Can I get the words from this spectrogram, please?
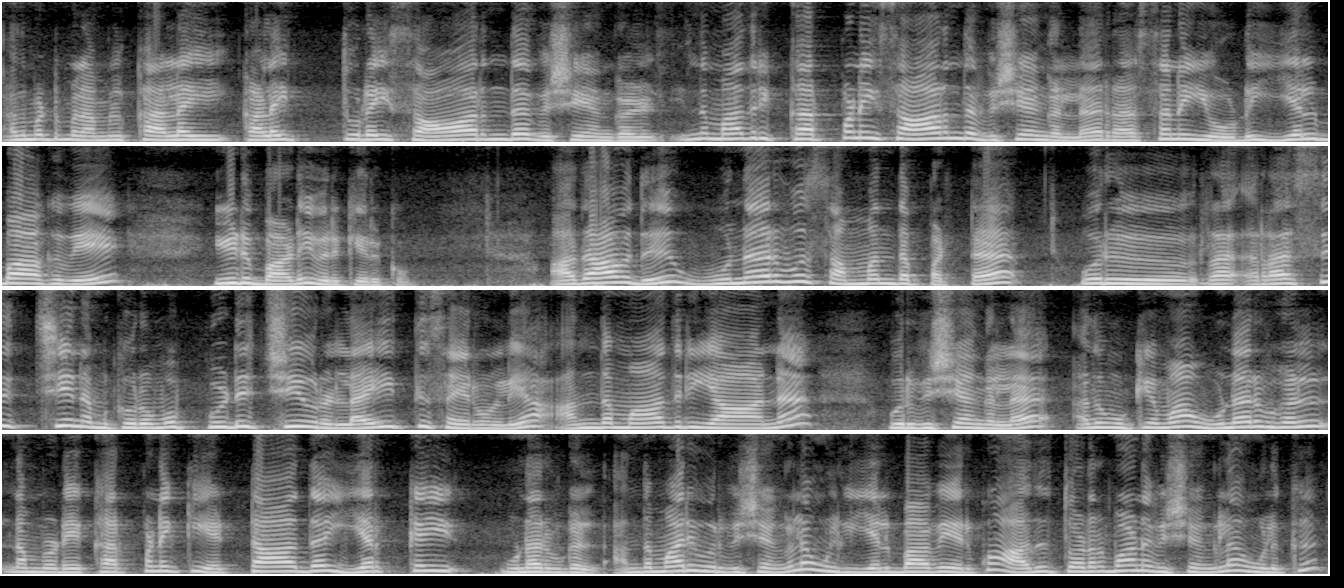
அது மட்டும் இல்லாமல் கலை கலைத்துறை சார்ந்த விஷயங்கள். இந்த மாதிரி கற்பனை சார்ந்த விஷயங்களில் ரசனையோடு இயல்பாகவே ஈடுபாடு இவருக்கு இருக்கும் அதாவது உணர்வு சம்பந்தப்பட்ட ஒரு ர ரசித்து நமக்கு ரொம்ப பிடிச்சி ஒரு லைத்து செய்கிறோம் இல்லையா? அந்த மாதிரியான ஒரு விஷயங்களில் அது முக்கியமாக உணர்வுகள் நம்மளுடைய கற்பனைக்கு எட்டாத இயற்கை உணர்வுகள். அந்த மாதிரி ஒரு விஷயங்கள் அவங்களுக்கு இயல்பாகவே இருக்கும். அது தொடர்பான விஷயங்களை அவங்களுக்கு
